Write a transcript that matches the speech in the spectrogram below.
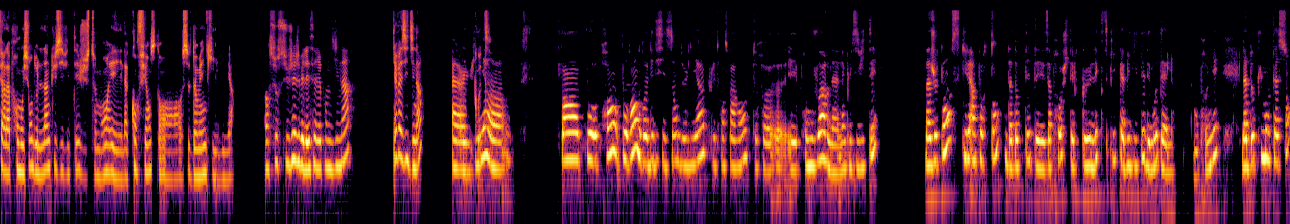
faire la promotion de l'inclusivité justement et la confiance dans ce domaine qui est l'IA. Alors sur ce sujet, je vais laisser répondre Dina. vas-y Dina. Alors l'IA, enfin, pour, prendre, pour rendre les décisions de l'IA plus transparentes euh, et promouvoir l'inclusivité, bah, je pense qu'il est important d'adopter des approches telles que l'explicabilité des modèles en premier, la documentation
